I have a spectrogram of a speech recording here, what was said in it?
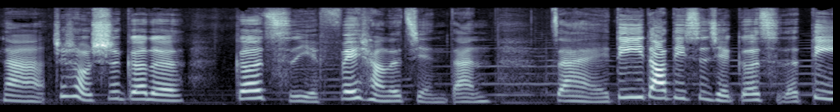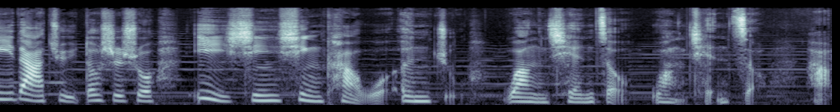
那这首诗歌的歌词也非常的简单，在第一到第四节歌词的第一大句都是说“一心信靠我恩主，往前走，往前走”。好，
